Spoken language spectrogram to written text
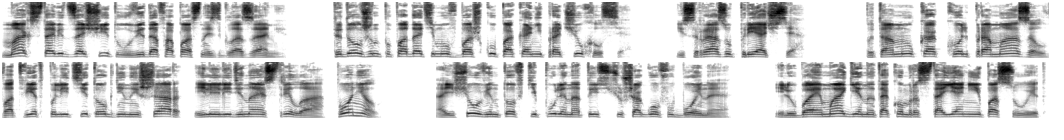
Макс ставит защиту, увидав опасность глазами. Ты должен попадать ему в башку, пока не прочухался. И сразу прячься. Потому как, коль промазал, в ответ полетит огненный шар или ледяная стрела, понял? А еще у винтовки пуля на тысячу шагов убойная. И любая магия на таком расстоянии пасует.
